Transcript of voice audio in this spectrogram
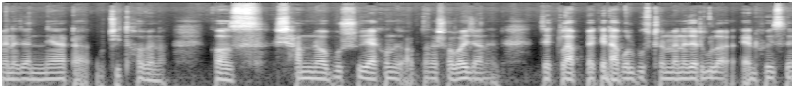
ম্যানেজার নেওয়াটা উচিত হবে না। কজ সামনে অবশ্যই এখন আপনারা সবাই জানেন যে ক্লাব প্যাকে ডাবল বুস্টার ম্যানেজারগুলো অ্যাড হয়েছে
